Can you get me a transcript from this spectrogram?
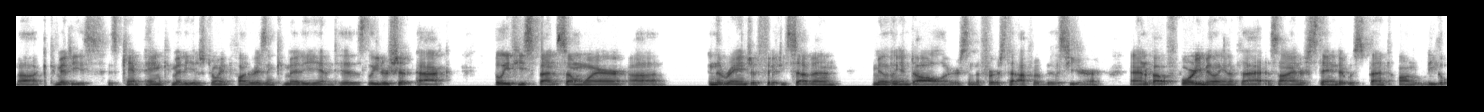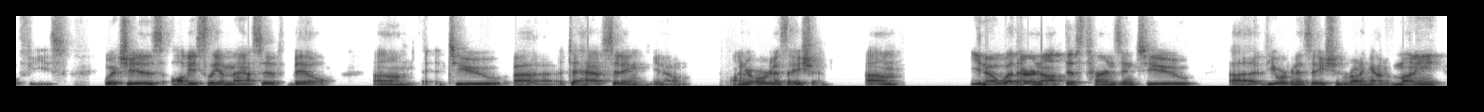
uh, committees his campaign committee his joint fundraising committee and his leadership pac I believe he spent somewhere uh, in the range of 57 million dollars in the first half of this year. And about 40 million of that as i understand it was spent on legal fees which is obviously a massive bill um, to uh, to have sitting you know on your organization. Um, you know whether or not this turns into uh, the organization running out of money.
